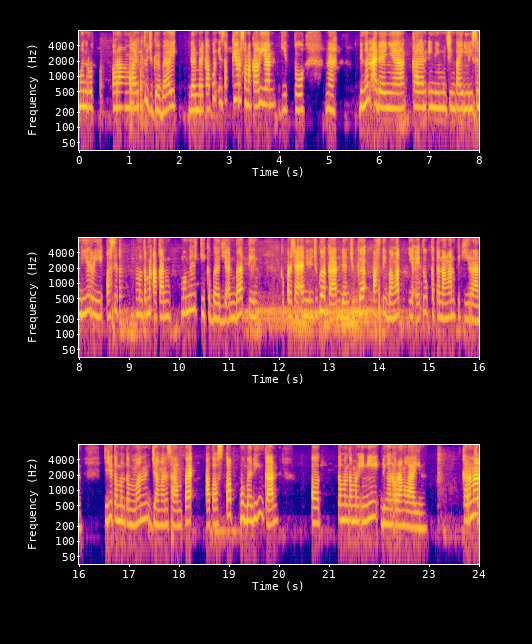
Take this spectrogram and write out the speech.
menurut orang lain itu juga baik dan mereka pun insecure sama kalian gitu nah dengan adanya kalian ini mencintai diri sendiri, pasti teman-teman akan memiliki kebahagiaan batin, kepercayaan diri juga kan, dan juga pasti banget yaitu ketenangan pikiran. Jadi teman-teman jangan sampai atau stop membandingkan uh, teman-teman ini dengan orang lain. Karena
